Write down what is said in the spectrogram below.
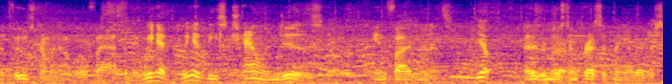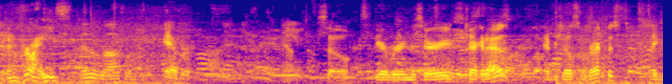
the food's coming out real fast. I mean, we had we had these challenges in five minutes. Yep. That is the most impressive thing I've ever seen. Right. That is awesome. ever. Yeah. So if you're ever in this area, check it out. Have yourself some breakfast. Like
